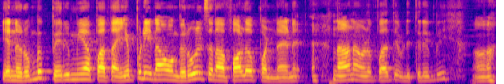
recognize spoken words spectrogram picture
என்னை ரொம்ப பெருமையாக பார்த்தான். எப்படி நான் உங்கள் ரூல்ஸை நான் ஃபாலோ பண்ணேன்னு? நானும் அவனை பார்த்து இப்படி திரும்பி "ஆ,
